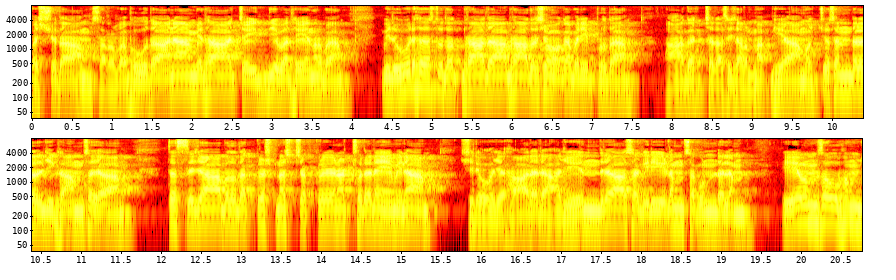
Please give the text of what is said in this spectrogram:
പശ്യതാം സർവഭൂതാനാം യഥാ ചൈദ്യവധേ നൃപ. വിദൂരസസ്തു തദ്ഭ്രാതാ ഭ്രാതൃശോകപരിപ്ലുത. ആഗച്ഛതസി ചർമ്മഭ്യാമുച്ഛസന്തൽ ജിഘാംസയാ चर्मभ्यामुच्चसन्दल्जिघांसया तस्य चापततः कृष्णश्चक्रेण क्षुरनेमिना शिरोजहारराजेन्द्रासकिरीटं सकुण्डलम् एवं सौभं च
